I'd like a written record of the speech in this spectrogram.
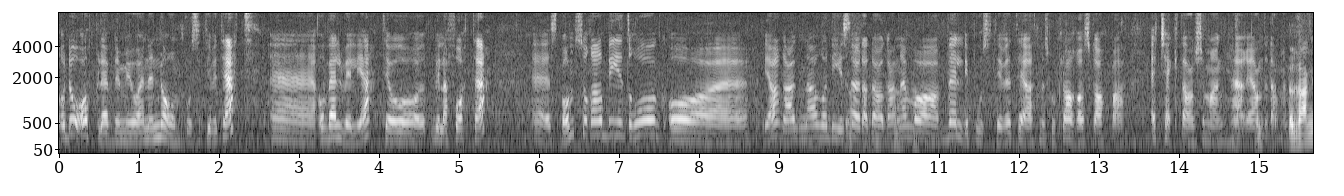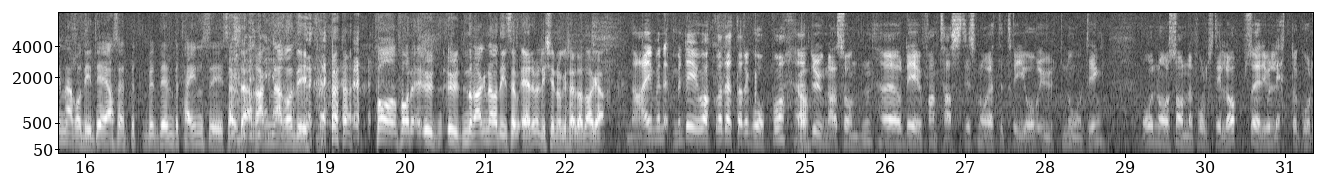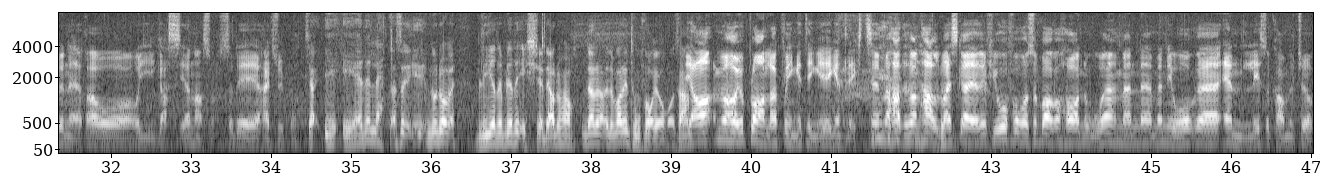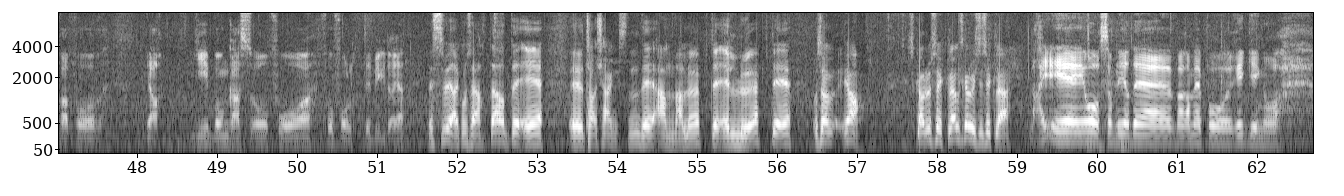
Og da opplevde vi jo en enorm positivitet eh, og velvilje til å ville få til. Eh, sponsorer bidrog, og eh, ja, Ragnar og de i Saudadagene var veldig positive til at vi skulle klare å skape et kjekt arrangement her i Andedammen. Ragnar og de, det er, altså et, det er en betegnelse i Sauda. Ragnar og de. For, for det, uten, uten Ragnar og de, så er det vel ikke noen Sauda-dager? Nei, men, men det er jo akkurat dette det går på. Ja. Ja. Dugnadsånden. Eh, og Det er jo fantastisk nå etter tre år uten noen ting. Og når sånne folk stiller opp, så er det jo lett å koordinere og, og gi gass igjen. altså. Så det er helt supert. Ja, er- det lett? Altså, når du, blir det, blir det ikke? Det, det, det var de to forrige årene, sant? Ja, vi har jo planlagt for ingenting, egentlig. Vi hadde sånn halvveis greier i fjor for oss å bare ha noe, men, eh, men i år eh, endelig så kan vi kjøre for ja, gi bånn gass og få, få folk til bygda igjen. Det er svære konserter, det er eh, Ta sjansen, det er andaløp, det er løp, det er og så, ja. Skal du sykle, eller skal du ikke sykle? Nei, i år så blir det være med på rigging og,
